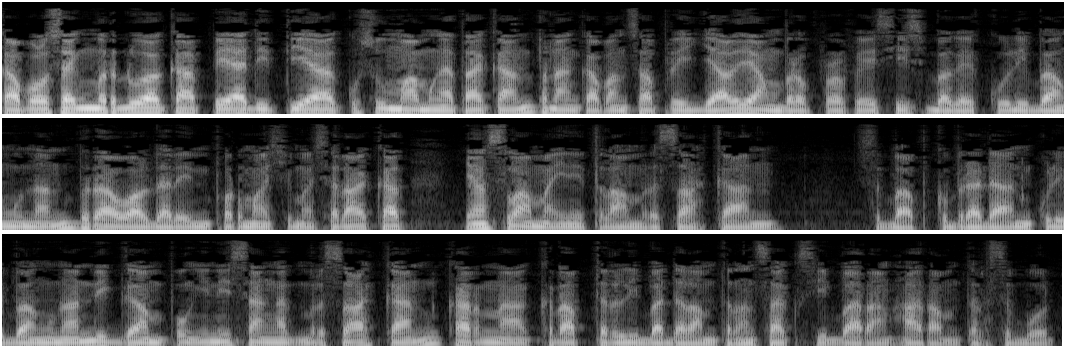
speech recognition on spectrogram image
Kapolsek Merdu KP Aditya Kusuma mengatakan penangkapan Saprijal yang berprofesi sebagai kuli bangunan berawal dari informasi masyarakat yang selama ini telah meresahkan. Sebab keberadaan kuli bangunan di Gampung ini sangat meresahkan karena kerap terlibat dalam transaksi barang haram tersebut.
